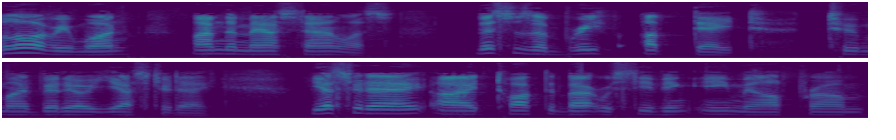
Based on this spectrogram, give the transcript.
Hello everyone, I'm the Masked Analyst. This is a brief update to my video yesterday. Yesterday I talked about receiving email from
